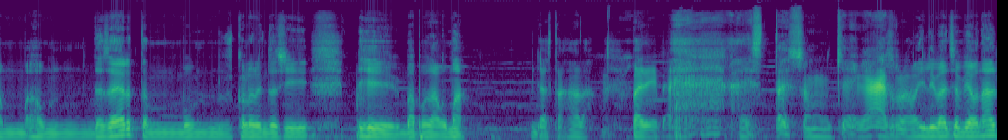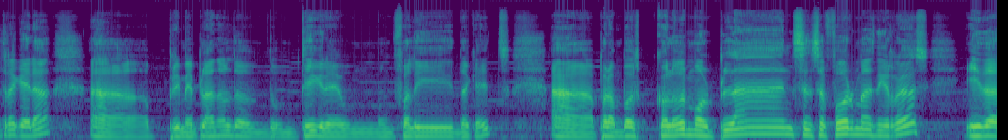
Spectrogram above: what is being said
a un desert amb uns colorins així i va posar humà ja està, ara. Va dir, ah, este és un quegarro. I li vaig enviar una altra que era uh, primer plànol d'un tigre, un, un felí d'aquests, uh, però amb colors molt plans, sense formes ni res, i de,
